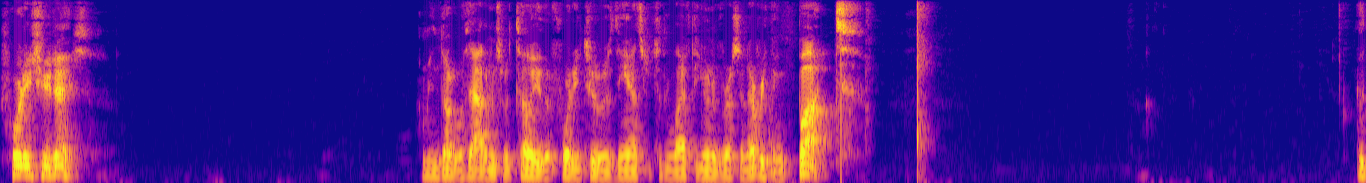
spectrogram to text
42 days. I mean, Douglas Adams would tell you that 42 is the answer to the life, the universe, and everything. But the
